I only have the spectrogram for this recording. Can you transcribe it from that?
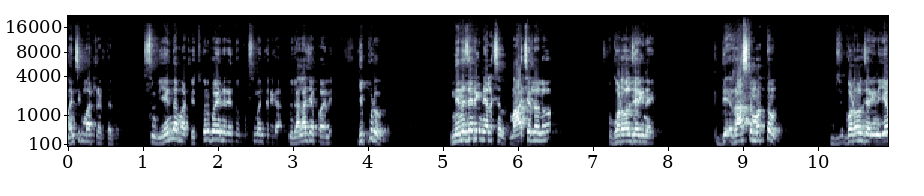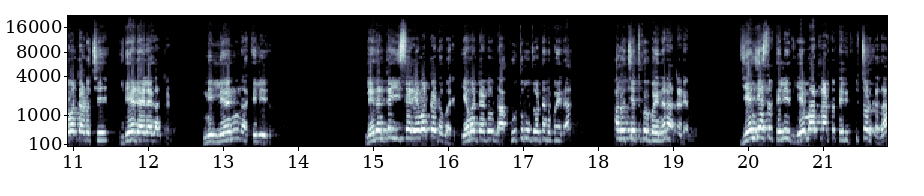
మంచిగా మాట్లాడతాడు. అసలు ఏందా మాట ఎత్తుకుని పోయినారు ఎందుకు ముఖ్యమంత్రిగా. నువ్వు ఎలా చెప్పాలి? ఇప్పుడు నిన్న జరిగిన ఎలక్షన్ మాచర్లలో గొడవలు జరిగినాయి. రాష్ట్రం మొత్తం గొడవలు జరిగినాయి. ఏమంటాడు వచ్చి ఇదే డైలాగ్ అంటాడు. నీ లేను నాకు తెలియదు లేదంటే ఈసారి ఏమంటాడు మరి? ఏమంటాడు? నా కూతురు చూడటానికి పోయినా? వాళ్ళు వచ్చి ఎత్తుకుని అంటాడేమో. ఏం చేస్తాడో తెలియదు ఏం మాట్లాడుతూ తెలియదు పిచ్చోడు కదా.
